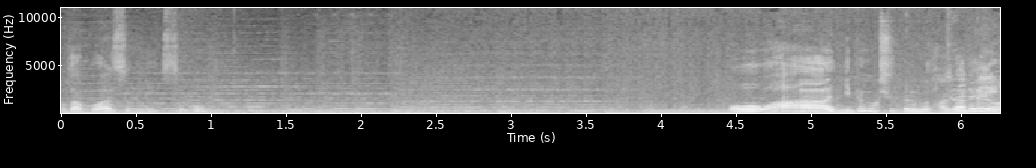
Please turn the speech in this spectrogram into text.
어, 나 뭐한 썼니? 쓰고. 오와 200억씩 뜨는 거 다 잘해요.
